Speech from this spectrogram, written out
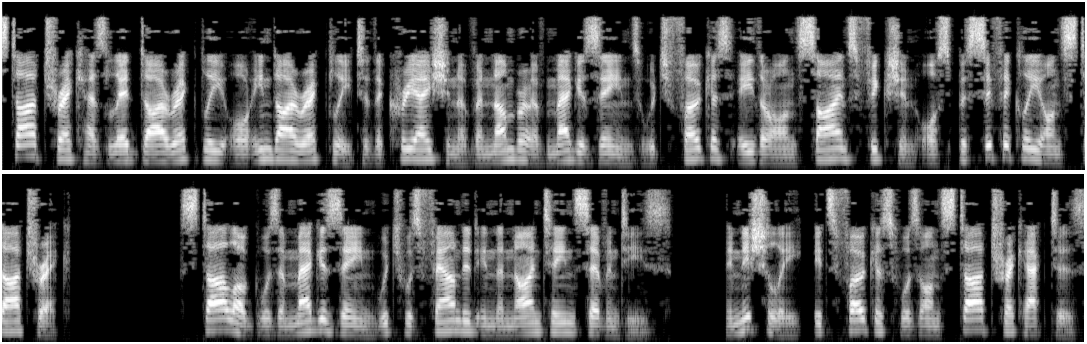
Star Trek has led directly or indirectly to the creation of a number of magazines which focus either on science fiction or specifically on Star Trek. Starlog was a magazine which was founded in the 1970s. Initially, its focus was on Star Trek actors,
